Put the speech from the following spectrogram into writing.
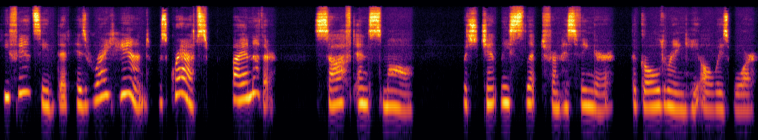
he fancied that his right hand was grasped by another, soft and small, which gently slipped from his finger the gold ring he always wore.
